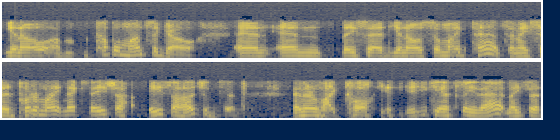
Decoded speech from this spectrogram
you know, a couple months ago, and and they said, you know, so Mike Pence, and I said, put him right next to Asa, Asa Hutchinson, and they're like, oh, you, can't say that, and I said,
